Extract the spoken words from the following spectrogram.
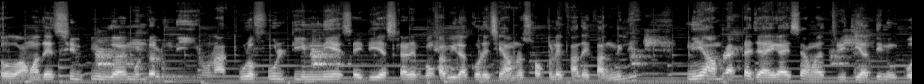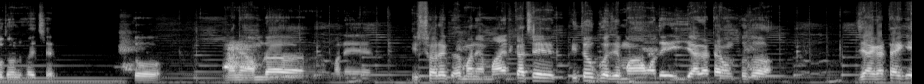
তো আমাদের শিল্পী উদয় মন্ডল উনি ওনার পুরো ফুল টিম নিয়ে সেই ডিএসটারের মোকাবিলা করেছি। আমরা সকলে কাঁধে কাঁধ মিলিয়ে নিয়ে আমরা একটা জায়গায় এসে আমাদের তৃতীয়ার দিন উদ্বোধন হয়েছে। তো মানে আমরা মানে ঈশ্বরের মানে মায়ের কাছে কৃতজ্ঞ যে মা আমাদের এই জায়গাটা অন্তত জায়গাটাকে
